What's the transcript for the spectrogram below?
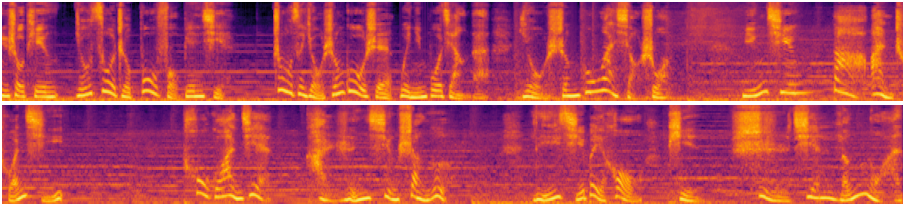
迎收听由作者不否编写，柱子有声故事为您播讲的有声公案小说《明清大案传奇》，透过案件看人性善恶，离奇背后品世间冷暖。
